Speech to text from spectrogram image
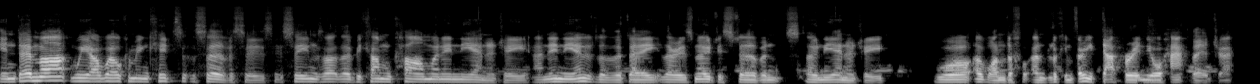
In Denmark, we are welcoming kids at the services. It seems like they become calm when in the energy, and in the end of the day, there is no disturbance, only energy. What a wonderful and looking very dapper in your hat there, Jack.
